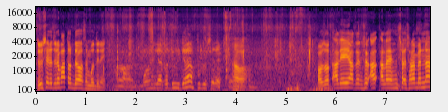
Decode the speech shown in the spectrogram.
দুই সাইডে দুটো পাথর দেওয়া আছে মদিনে হ্যাঁ। একটা হ্যাঁ হজরত আলী আলাই সালামের না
